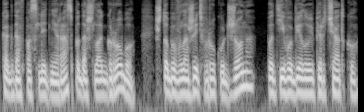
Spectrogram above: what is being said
когда в последний раз подошла к гробу, чтобы вложить в руку Джона под его белую перчатку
